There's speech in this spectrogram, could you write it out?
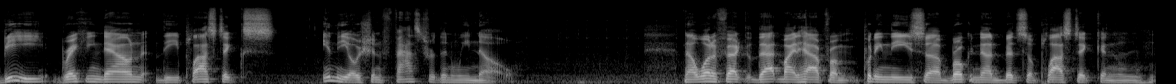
be breaking down the plastics in the ocean faster than we know. Now, what effect that might have from putting these uh, broken down bits of plastic and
